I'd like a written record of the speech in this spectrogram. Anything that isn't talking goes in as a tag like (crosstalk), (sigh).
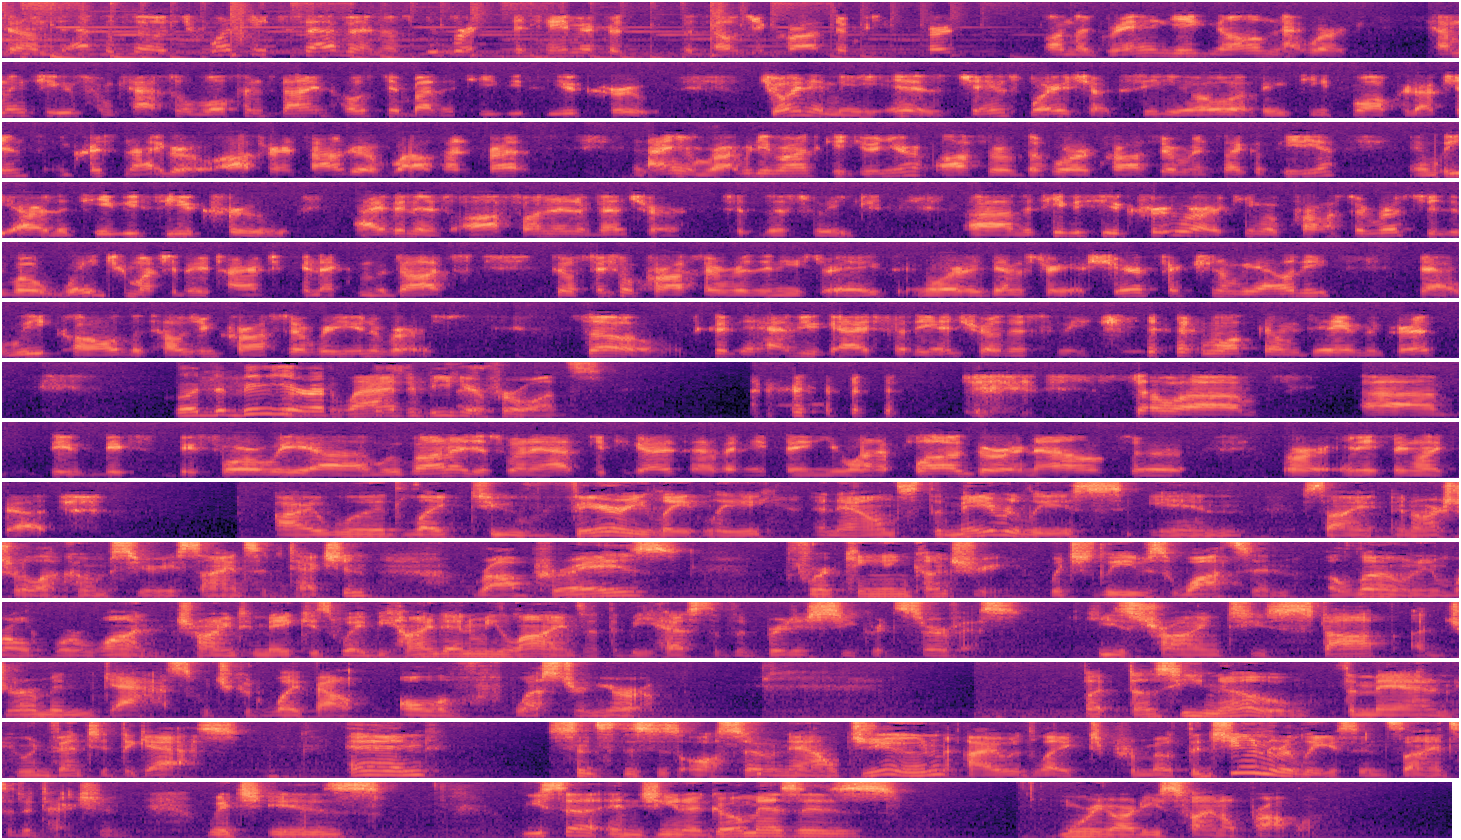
welcome to episode 27 of Super Entertainment for the Intelligent Crossover Universe on the Grand Guignol Network. Coming to you from Castle Wolfenstein, hosted by the TVCU crew. Joining me is James Bojaciuk, CEO of 18th Wall Productions, and Chris Nigro, author and founder of Wild Hunt Press. And I am Robert Evronsky Jr., author of the Horror Crossover Encyclopedia, and we are the TVCU crew. Ivan is off on an adventure this week. Uh, the TVCU crew are a team of crossovers who devote way too much of their time to connecting the dots to official crossovers and Easter eggs in order to demonstrate a shared fictional reality that we call the Intelligent Crossover Universe. So, it's good to have you guys for the intro this week. (laughs) Welcome, James and Chris. Good to be here. We're glad to be here for once. (laughs) so, um, um, be, be, before we uh, move on, I just want to ask if you guys have anything you want to plug or announce or, or anything like that. I would like to very lately announce the May release in in our Sherlock Holmes series, Science and Detection, Rob Perez for King and Country, which leaves Watson alone in World War One, trying to make his way behind enemy lines at the behest of the British Secret Service. He's trying to stop a German gas which could wipe out all of Western Europe. But does he know the man who invented the gas? And since this is also now June, I would like to promote the June release in Science of Detection, which is Lisa and Gina Gomez's Moriarty's Final Problem.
